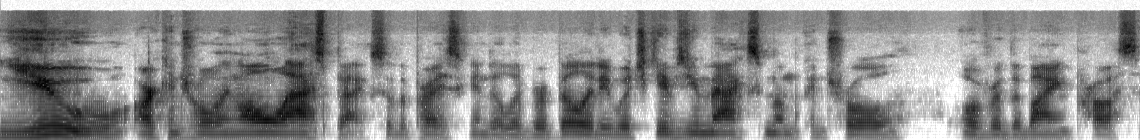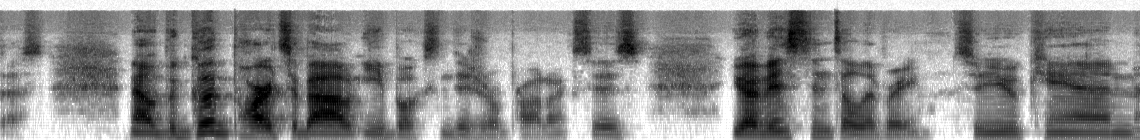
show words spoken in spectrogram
you are controlling all aspects of the pricing and deliverability, which gives you maximum control over the buying process. Now, the good parts about ebooks and digital products is you have instant delivery. So you can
